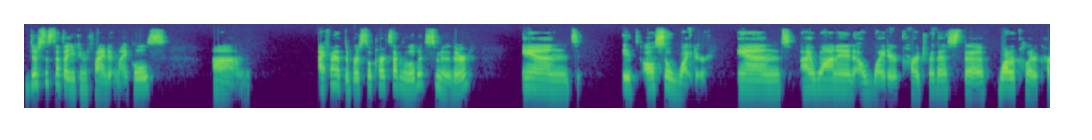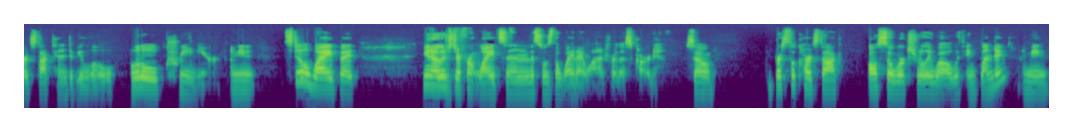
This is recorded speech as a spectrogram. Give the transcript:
there's the stuff that you can find at Michael's. Um, I find that the Bristol cardstock is a little bit smoother and it's also whiter. And I wanted a whiter card for this. The watercolor cardstock tended to be a little a little creamier. I mean, still white, but you know, there's different whites, and this was the white I wanted for this card. So Bristol cardstock also works really well with ink blending. I mean,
